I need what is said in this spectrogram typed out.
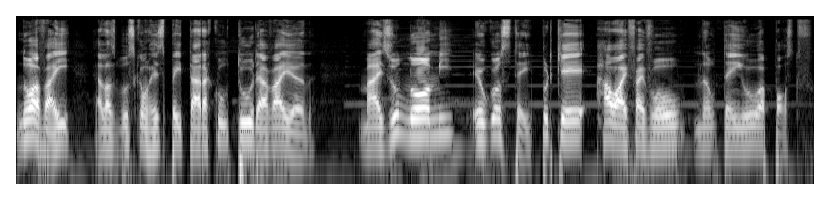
no Havaí, elas buscam respeitar a cultura havaiana. Mas o nome eu gostei, porque Hawaii Five-O não tem o apóstrofo.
